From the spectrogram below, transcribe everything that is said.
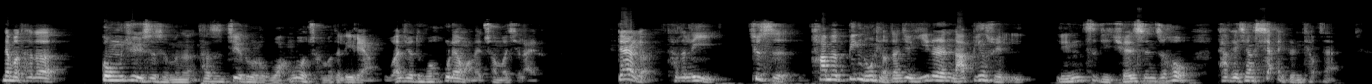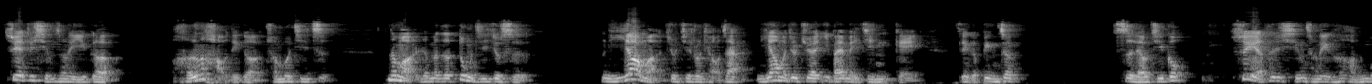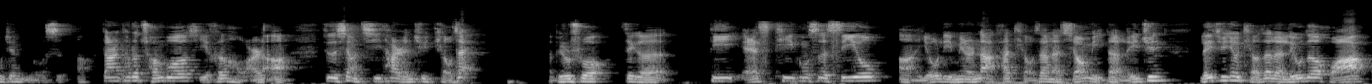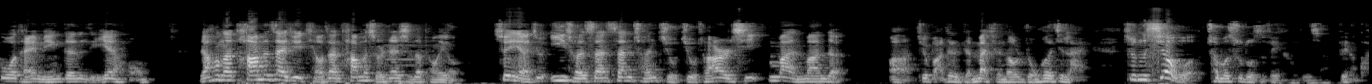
那么它的工具是什么呢？它是借助了网络传播的力量，完全通过互联网来传播起来的。第二个，它的利益就是他们冰桶挑战，就一个人拿冰水淋自己全身之后，他可以向下一个人挑战，所以就形成了一个很好的一个传播机制。那么人们的动机就是，你要么就接受挑战，你要么就捐一百美金给这个病症治疗机构，所以啊，它就形成了一个很好的募捐模式啊。当然，它的传播也很好玩的啊，就是向其他人去挑战，比如说这个 DST 公司的 CEO 啊，由李米尔纳他挑战了小米的雷军，雷军又挑战了刘德华、郭台铭跟李彦宏，然后呢，他们再去挑战他们所认识的朋友。所以啊，就一传三，三传九，九传二十七，慢慢的啊，就把这个人脉全都融合进来，所以那效果传播速度是非常理想，非常快。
